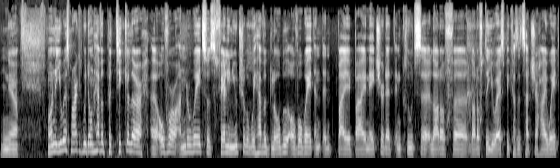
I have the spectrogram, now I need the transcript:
Yeah. Well, in the U.S. market, we don't have a particular uh, over or underweight, so it's fairly neutral. But we have a global overweight, and, and by by nature, that includes uh, a lot of uh, lot of the U.S. because it's such a high weight.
